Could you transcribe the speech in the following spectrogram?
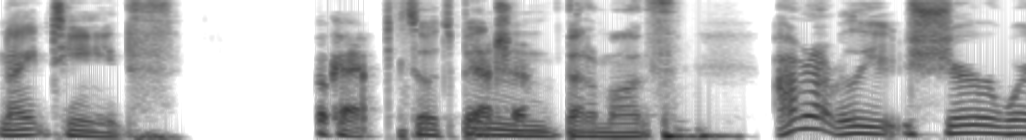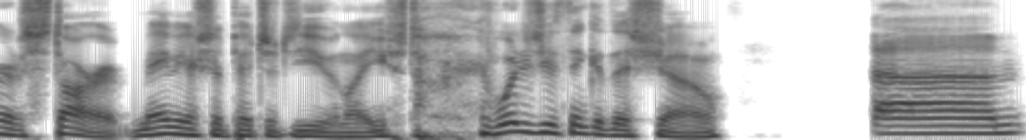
19th. Okay. So it's been Gotcha. about a month. I'm not really sure where to start. Maybe I should pitch it to you and let you start. what did you think of this show? Um,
